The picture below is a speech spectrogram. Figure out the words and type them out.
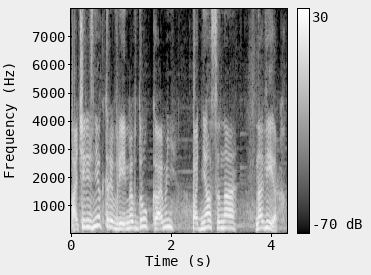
А через некоторое время вдруг камень поднялся на, наверх.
